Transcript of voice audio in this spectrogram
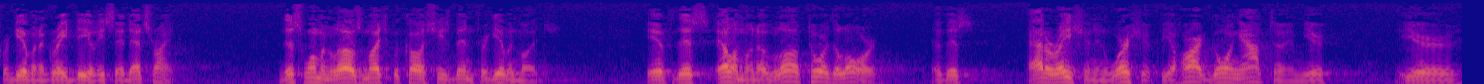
forgiven a great deal. He said, that's right. This woman loves much because she's been forgiven much if this element of love toward the Lord, of this adoration and worship, your heart going out to Him, your, your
